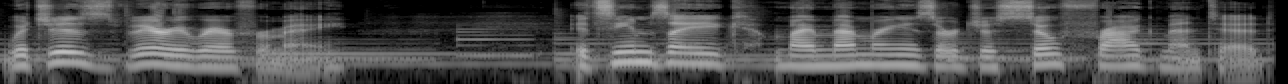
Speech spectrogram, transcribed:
which is very rare for me. It seems like my memories are just so fragmented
